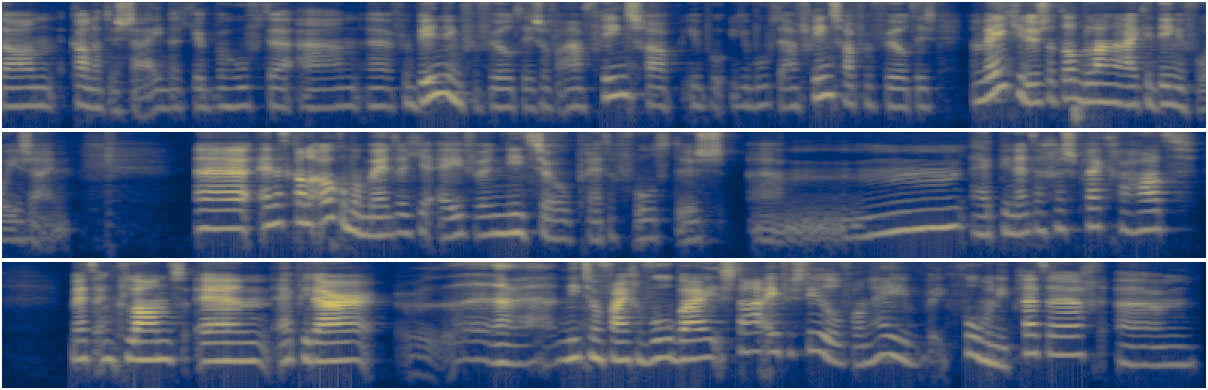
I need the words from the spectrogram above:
dan kan het dus zijn dat je behoefte aan uh, verbinding vervuld is of aan vriendschap, je, behoefte aan vriendschap vervuld is. Dan weet je dus dat dat belangrijke dingen voor je zijn. Uh, en het kan ook een moment dat je even niet zo prettig voelt. Dus um, heb je net een gesprek gehad met een klant en heb je daar uh, niet zo'n fijn gevoel bij? Sta even stil van, hey, ik voel me niet prettig. Um,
